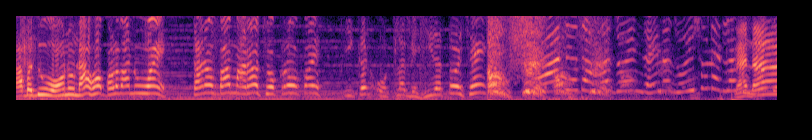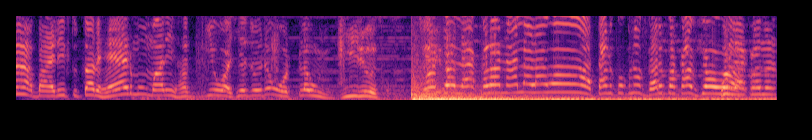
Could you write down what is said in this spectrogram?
આ બધું હોનું ના હોભળવાનું હોય તારો બા મારો છોકરો કોઈ ઈકન ઓટલા બેહી રહેતો છે? આ દે તો હમણાં જોઈને જઈને જોઈશું ને એટલે ના ના બાડી તું તાર હેડ હું મારી હગી વસે જોઈને ઓટલા ઊંઘી રહ્યો છે. જો તો લાકડો ના લડાવો તણ કોક નો ઘર બકાવશો હું લાકડો ના?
